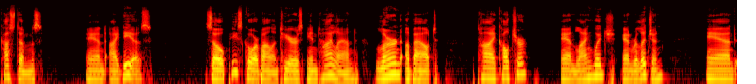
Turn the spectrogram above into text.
customs, and ideas. So, Peace Corps volunteers in Thailand learn about Thai culture and language and religion, and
